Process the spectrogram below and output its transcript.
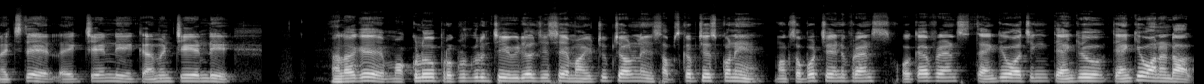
నచ్చితే లైక్ చేయండి కామెంట్ చేయండి. అలాగే మొక్కలు ప్రకృతి గురించి వీడియోలు చేసే మా యూట్యూబ్ ఛానల్ని సబ్స్క్రైబ్ చేసుకొని మాకు సపోర్ట్ చేయండి friends. Okay friends thank you watching thank you thank you one and all.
